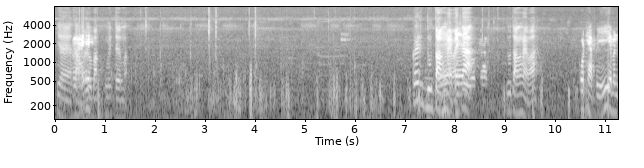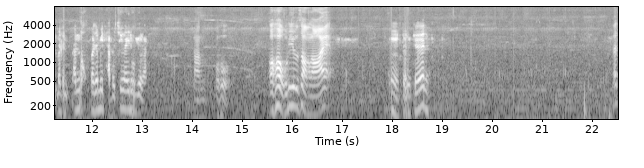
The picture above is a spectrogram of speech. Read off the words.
เฮียสามร้อยบักไม่เติมอะ ก็ดูตังค์ไหนไว้จ้าดูตังค์ไหนวะ กดแท็บนี้มันมันจะมันมันจะมีแท็บเป็นชื่อให้ดูอยู่เหรอตังค์โอ้โห โอ้โหกูมีอยู่สองร้อยอืมจนเกินแล้ว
